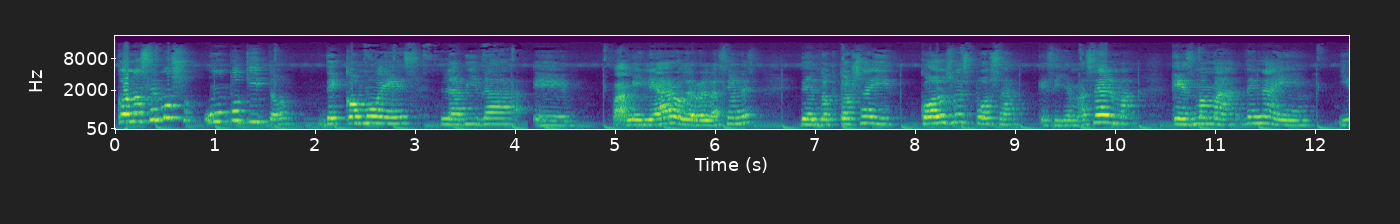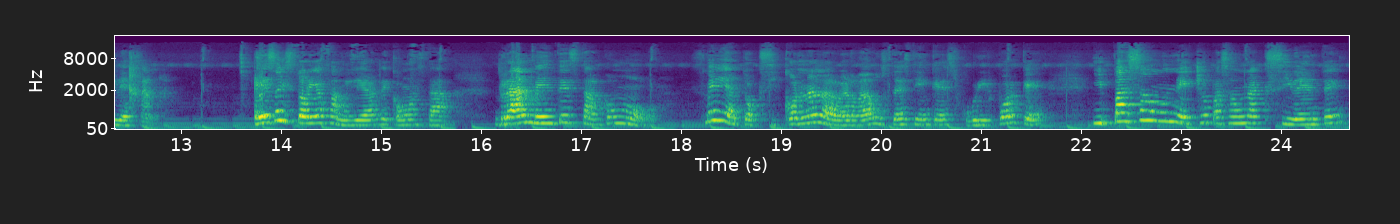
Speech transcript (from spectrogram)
Conocemos un poquito de cómo es la vida eh, familiar o de relaciones del doctor Said con su esposa, que se llama Selma, que es mamá de Naim y de Hannah. Esa historia familiar de cómo está realmente está como media toxicona, la verdad, ustedes tienen que descubrir por qué. Y pasa un hecho, pasa un accidente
